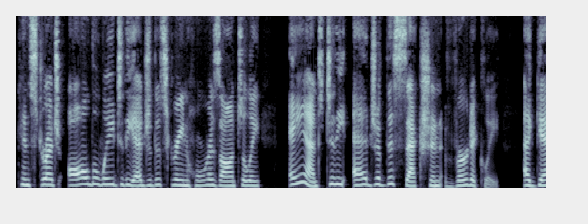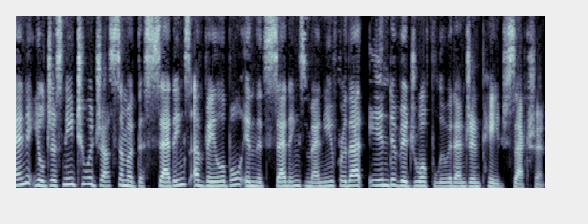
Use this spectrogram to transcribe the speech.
can stretch all the way to the edge of the screen horizontally and to the edge of the section vertically Again, you'll just need to adjust some of the settings available in the settings menu for that individual Fluid Engine page section.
